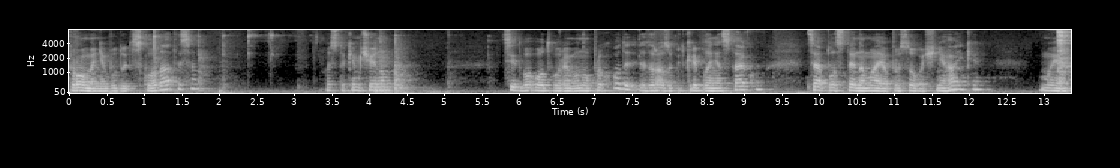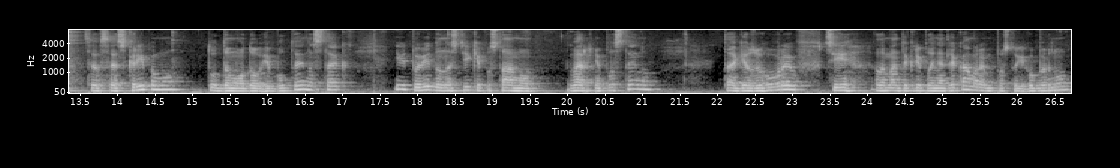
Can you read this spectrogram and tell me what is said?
промені будуть складатися. Ось таким чином. Ці два отвори воно проходить для зразу підкріплення стеку. Ця пластина має опресовочні гайки. Ми це все скріпимо. Тут дамо довгі болти на стек. І відповідно на стійки поставимо верхню пластину. Так я вже говорив, ці елементи кріплення для камери, просто їх оберну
